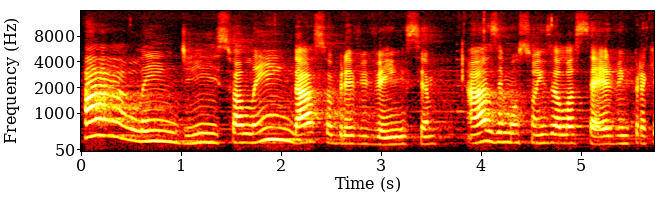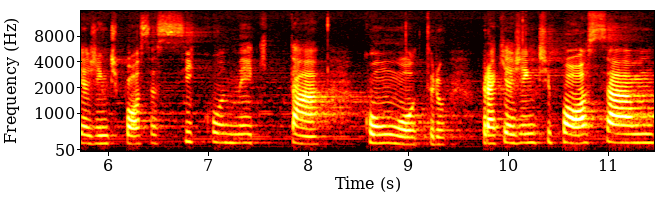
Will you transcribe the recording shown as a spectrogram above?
Além disso, além da sobrevivência, as emoções elas servem para que a gente possa se conectar com o outro, para que a gente possa hum,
